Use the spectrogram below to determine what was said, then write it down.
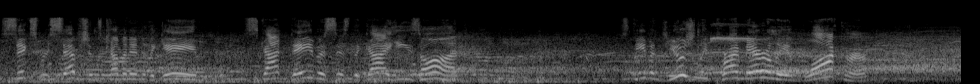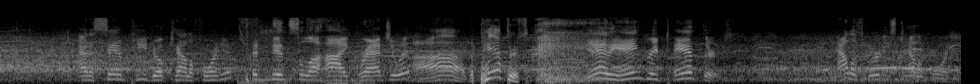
Six receptions coming into the game. Scott Davis is the guy he's on. Stevens usually primarily a blocker out of San Pedro, California. Peninsula High graduate. Ah, the Panthers. yeah, the angry Panthers. Palos Verdes, California.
